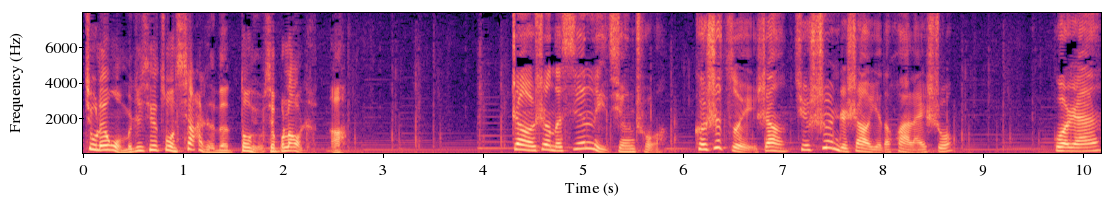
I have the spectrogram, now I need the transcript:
就连我们这些做下人的都有些不落忍呢。赵胜的心里清楚，可是嘴上却顺着少爷的话来说。果然，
